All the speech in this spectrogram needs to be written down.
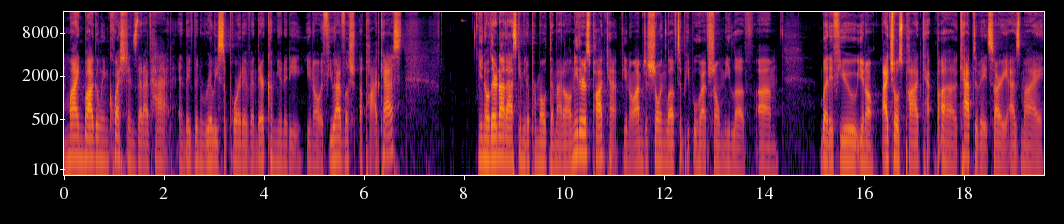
mind-boggling questions that I've had, and they've been really supportive. And their community, you know, if you have a, a podcast, you know, they're not asking me to promote them at all. Neither is Podcamp. You know, I'm just showing love to people who have shown me love. Um, but if you, you know, I chose Podcast uh, Captivate, sorry, as my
